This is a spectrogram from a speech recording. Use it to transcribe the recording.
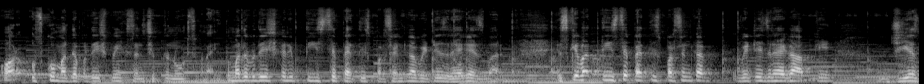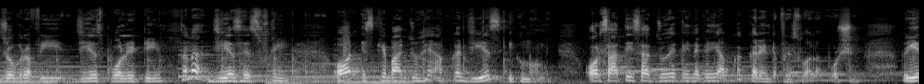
और उसको मध्य प्रदेश में एक संक्षिप्त नोट्स बनाई तो मध्य प्रदेश करीब 30 से 35 परसेंट का वेटेज रहेगा इस बार में। इसके बाद 30 से 35 परसेंट का वेटेज रहेगा आपके G GS geography GS polity है ना? जीएस हिस्ट्री और इसके बाद जो है आपका जीएस इकोनॉमी और साथ ही साथ जो है कहीं ना कहीं आपका करंट अफेयर्स वाला पोर्शन तो ये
